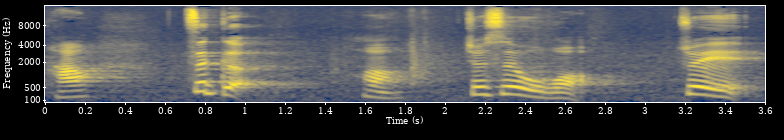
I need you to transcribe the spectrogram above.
好，这个哈就是我最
